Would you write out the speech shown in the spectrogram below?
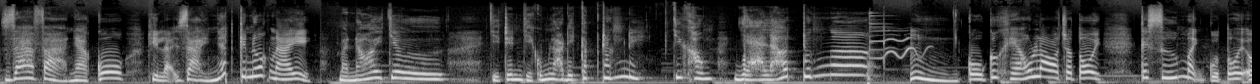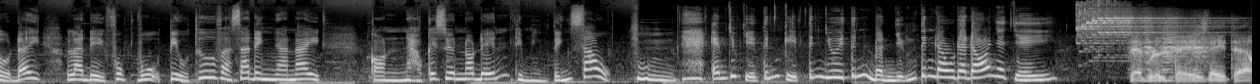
gia phả nhà cô thì lại dài nhất cái nước này. Mà nói chứ Chị Trinh chị cũng lo đi cấp trứng đi. Chứ không già là hết trứng á Ừ, cô cứ khéo lo cho tôi. Cái sứ mệnh của tôi ở đây là để phục vụ tiểu thư và gia đình nhà này. Còn nào cái duyên nó đến thì mình tính sau. Em chúc chị tính kịp, tính vui, tính bền vững, tính đâu ra đó nha chị. Several days later.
